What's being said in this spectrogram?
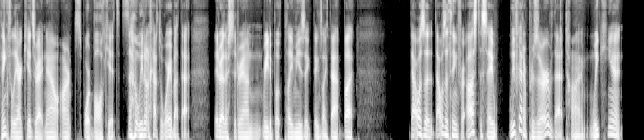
thankfully, our kids right now aren't sport ball kids, so we don't have to worry about that. They'd rather sit around and read a book, play music, things like that. But that was a that was a thing for us to say we've got to preserve that time. We can't.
